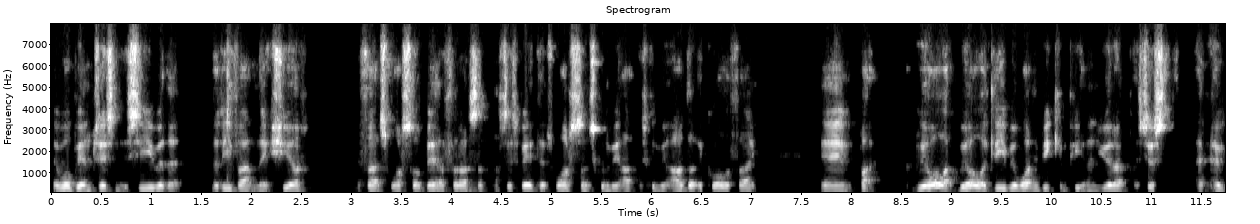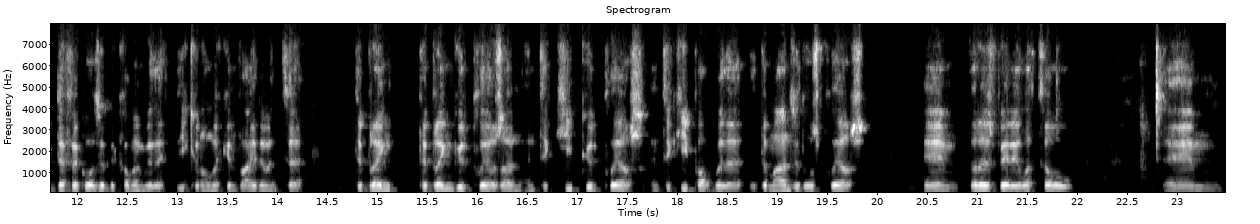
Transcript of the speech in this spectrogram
It will be interesting to see with the, the revamp next year if that's worse or better for us. Mm. I suspect it's worse and it's going to be hard, it's going to be harder to qualify. Um, but we all we all agree we want to be competing in Europe. It's just how difficult is it becoming with the, the economic environment to to bring to bring good players in and to keep good players and to keep up with the, the demands of those players. Um, there is very little. Um,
